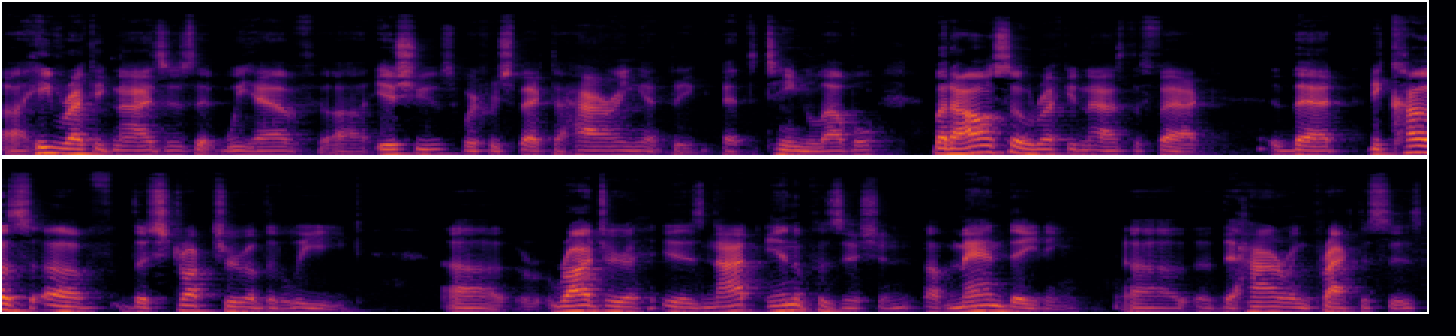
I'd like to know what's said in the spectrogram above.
Uh, he recognizes that we have uh, issues with respect to hiring at the at the team level, but I also recognize the fact that because of the structure of the league, uh, Roger is not in a position of mandating uh, the hiring practices.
